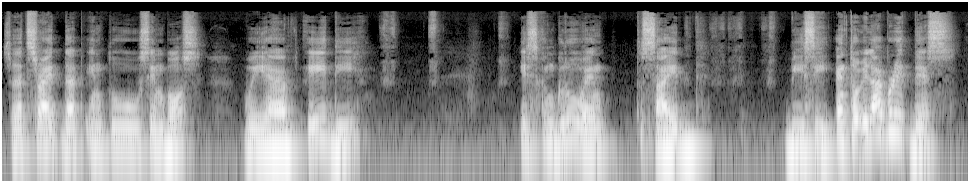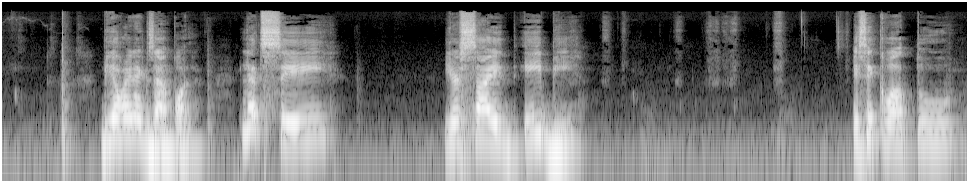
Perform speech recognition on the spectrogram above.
So let's write that into symbols. We have AD is congruent to side BC. And to elaborate this, bigyan ko an example. Let's say your side AB is equal to 8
